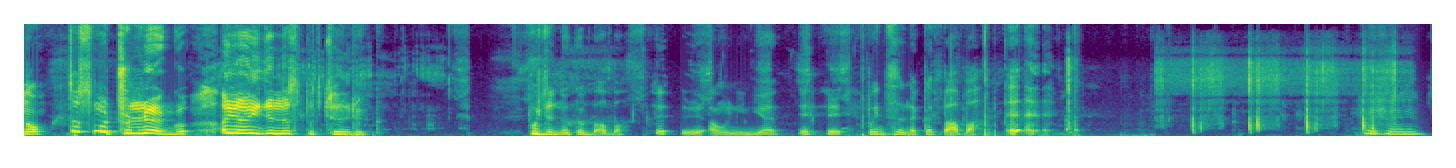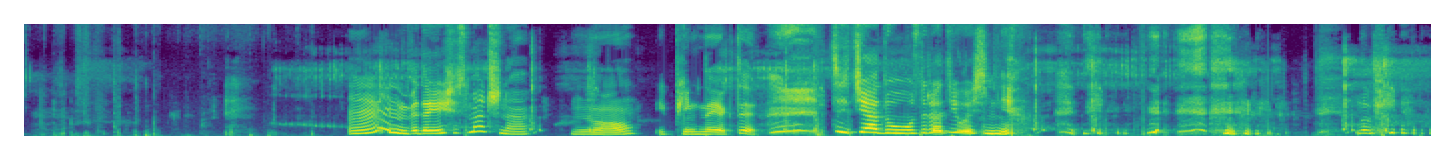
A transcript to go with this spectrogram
No, to smacznego, a ja idę na spacerek. Pójdę na kebaba. A oni nie. Pójdę na kebaba. Mmm, wydaje się smaczne. No, i piękne jak ty. Ty, dziadu, zdradziłeś mnie. No wiem.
